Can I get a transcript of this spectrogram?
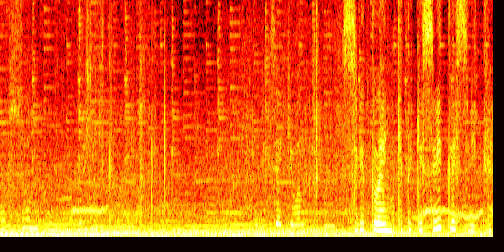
по всьому. Дивіться, які вони світленькі, такі світлі-світлі.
